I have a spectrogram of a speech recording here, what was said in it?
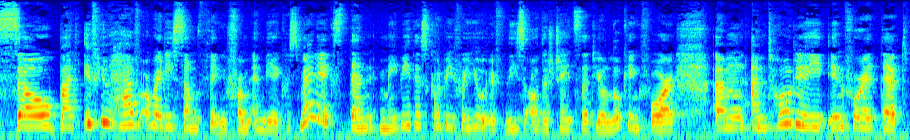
So, but if you have already something from MBA Cosmetics, then maybe this could be for you if these are the shades that you're looking for. Um, I'm totally in for it, that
